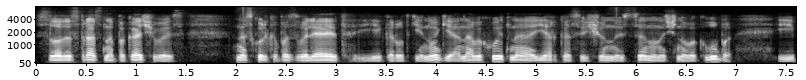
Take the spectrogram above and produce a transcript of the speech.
Сладострастно покачиваясь, Насколько позволяет ей короткие ноги, она выходит на ярко освещенную сцену ночного клуба и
